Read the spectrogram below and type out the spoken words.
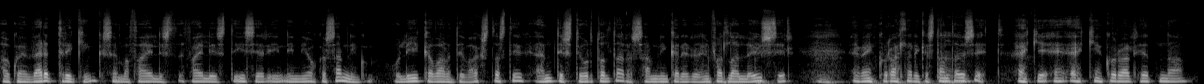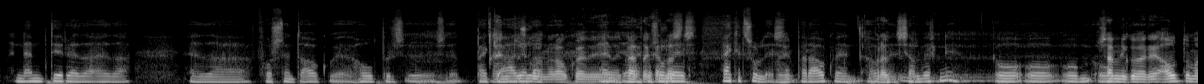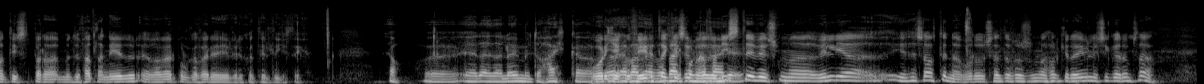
ákveðin verðtrygging sem að fælist, fælist í sér inn, inn í okkar samningum og líka varandi vakstastig, emdir stjórnvaldar að samningar eru einfallega lausir Mm. ef einhver allar ekki að standa við sitt ekki, ekki einhverjar hérna, nefndir eða, eða, eða fórsöndu á, hópur uh, begja aðila kallast. ekkert svo leiðis, Nei. bara ákveðin, ákveðin sjálfverkni og, og, og, Samningu verið automatíst bara myndi falla niður ef að verðbólga færið yfir eitthvað tiltekist ekki. Já, eða, eða laun myndu hækka Voru ekki eitthvað fyrirtæki sem hafðu líst yfir svona vilja í þess áttina? Voru senda frá svona hálfgerða yfirlýsingar um það?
